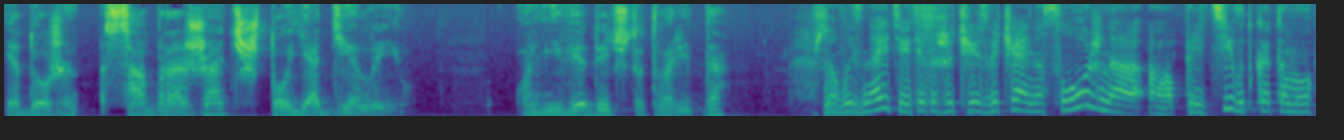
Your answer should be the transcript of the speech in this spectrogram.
я должен соображать, что я делаю. Он не ведает, что творит, да? Но вы знаете, ведь это же чрезвычайно сложно а, прийти вот к этому,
